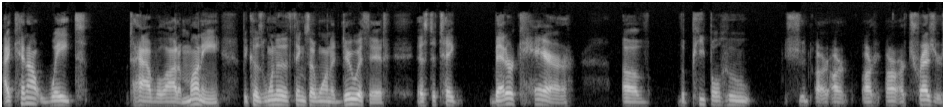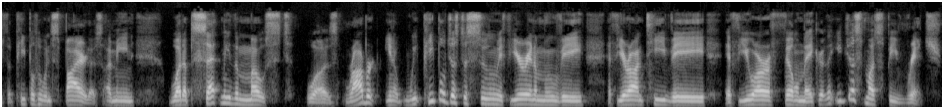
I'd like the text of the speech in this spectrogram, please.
I cannot wait to have a lot of money because one of the things I want to do with it is to take better care of the people who should are are are, are our treasures, the people who inspired us. I mean, what upset me the most was Robert. You know, we people just assume if you're in a movie, if you're on TV, if you are a filmmaker, that you just must be rich.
